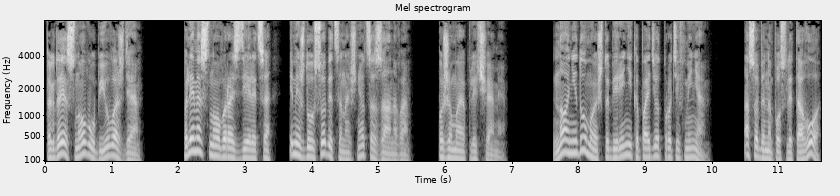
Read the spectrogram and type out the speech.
Тогда я снова убью вождя. Племя снова разделится, и междоусобица начнется заново, пожимая плечами. Но не думаю, что Береника пойдет против меня. Особенно после того,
